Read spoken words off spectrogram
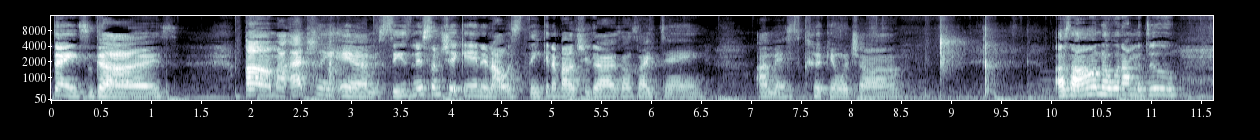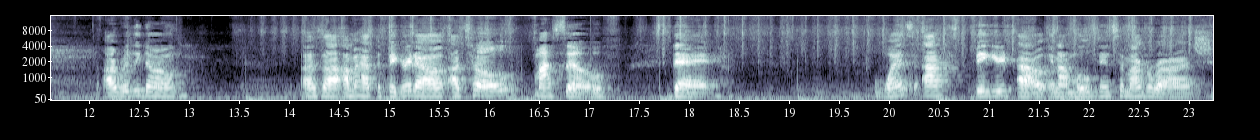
thanks, guys. Um, I actually am seasoning some chicken, and I was thinking about you guys. I was like, dang, I miss cooking with y'all. I was like, I don't know what I'm gonna do. I really don't. I'm gonna have to figure it out. I told myself that once I figured out and I moved into my garage,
